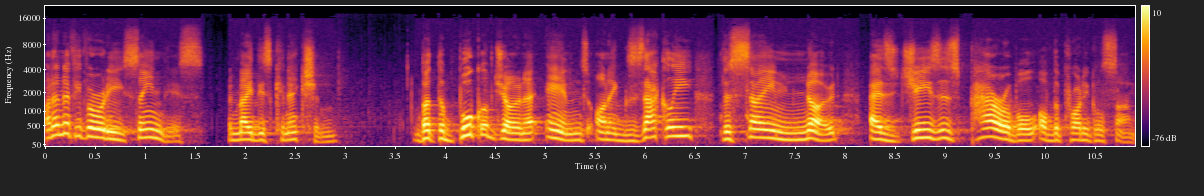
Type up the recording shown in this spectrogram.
I don't know if you've already seen this and made this connection, but the book of Jonah ends on exactly the same note as Jesus' parable of the prodigal son.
